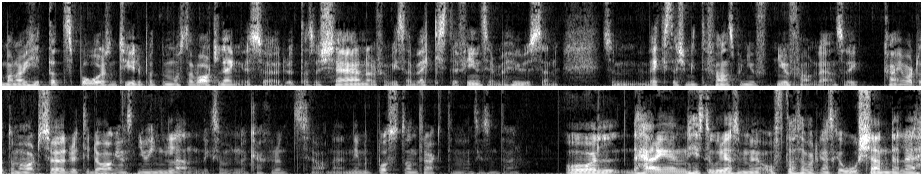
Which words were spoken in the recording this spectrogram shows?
och man har ju hittat spår som tyder på att de måste ha varit längre söderut. Alltså kärnor från vissa växter finns i de här husen. Som växter som inte fanns på New, Newfoundland. Så det kan ju vara att de har varit söderut i dagens New England. Liksom, kanske runt, ja, ner mot Boston-trakten eller någonting sånt där. Och det här är en historia som oftast har varit ganska okänd eller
